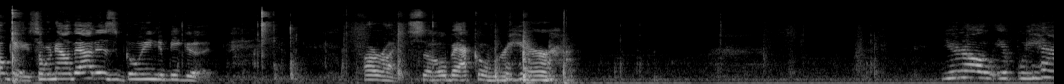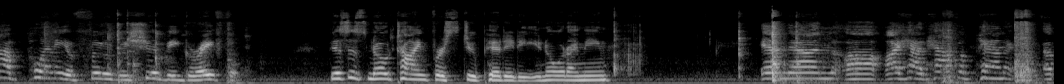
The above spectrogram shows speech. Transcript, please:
Okay, so now that is going to be good. All right, so back over here. You know, if we have plenty of food, we should be grateful. This is no time for stupidity, you know what I mean? And then uh, I had half a, pan a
